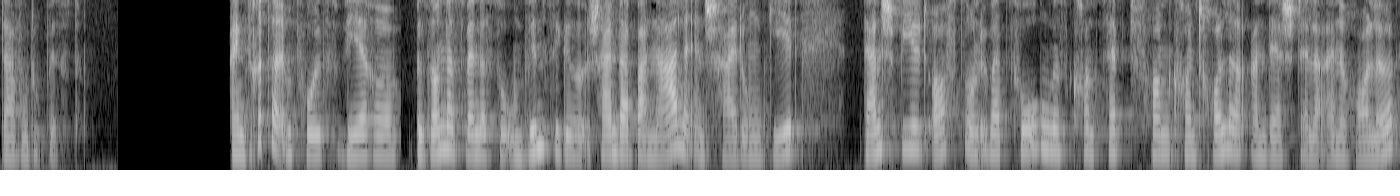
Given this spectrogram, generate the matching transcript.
da wo du bist. Ein dritter Impuls wäre, besonders wenn es so um winzige, scheinbar banale Entscheidungen geht, dann spielt oft so ein überzogenes Konzept von Kontrolle an der Stelle eine Rolle.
